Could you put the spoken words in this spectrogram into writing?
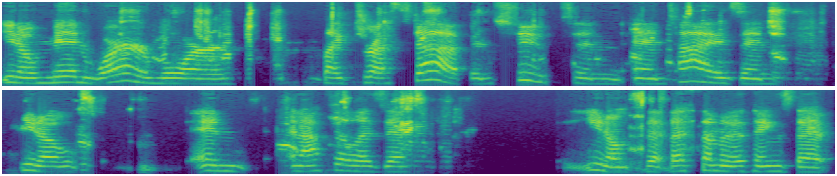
you know, men were more like dressed up in suits and and ties and you know, and and I feel as if you know that that's some of the things that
